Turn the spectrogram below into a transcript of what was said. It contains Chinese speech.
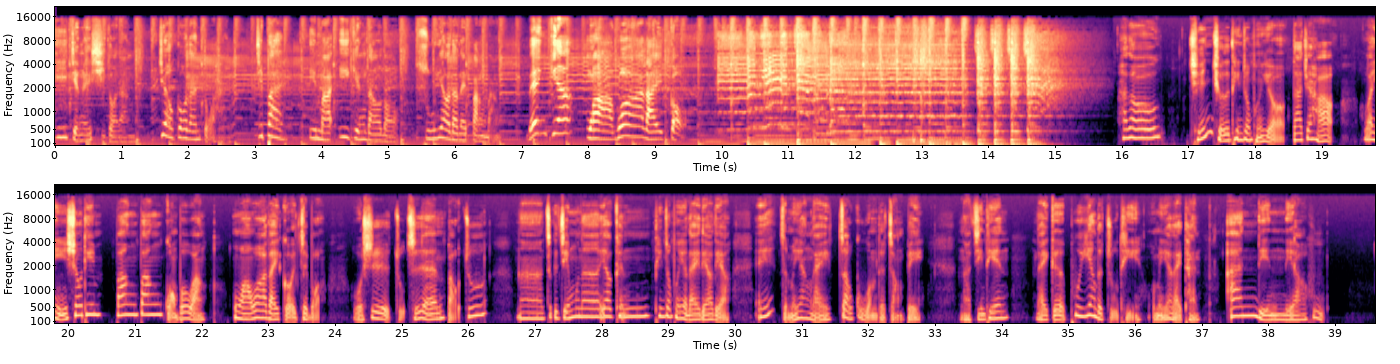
以前的是大人照顾咱大汉，即摆伊嘛已经老了，需要咱的帮忙，免惊，换我来顾。Hello，全球的听众朋友，大家好，欢迎收听帮帮广播网换我来顾的节目，我是主持人宝珠。那这个节目呢，要跟听众朋友来聊聊，哎，怎么样来照顾我们的长辈？那今天来个不一样的主题，我们要来谈安宁疗护。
